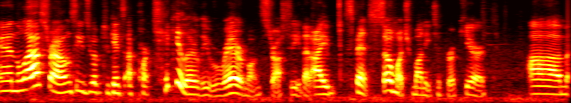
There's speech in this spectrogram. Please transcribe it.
And the last round sees you up against a particularly rare monstrosity that I spent so much money to procure. Um,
